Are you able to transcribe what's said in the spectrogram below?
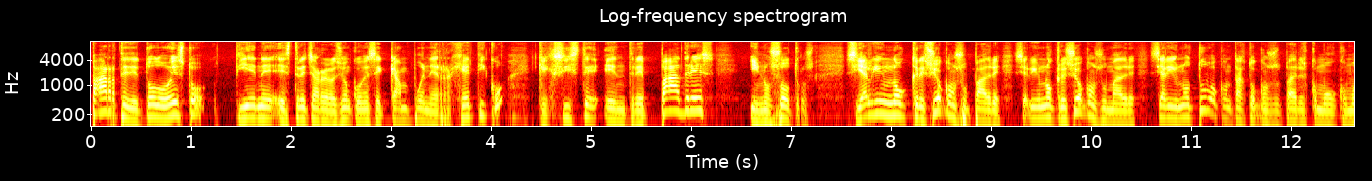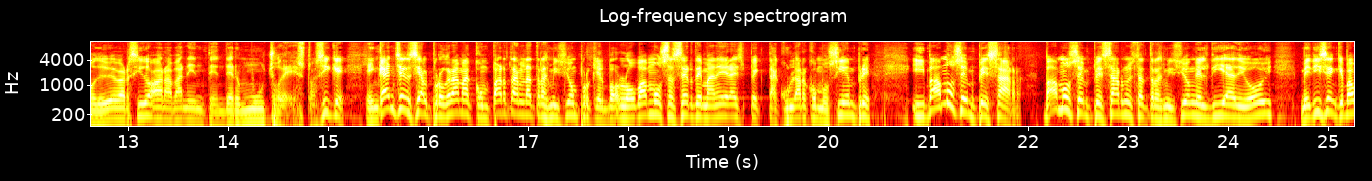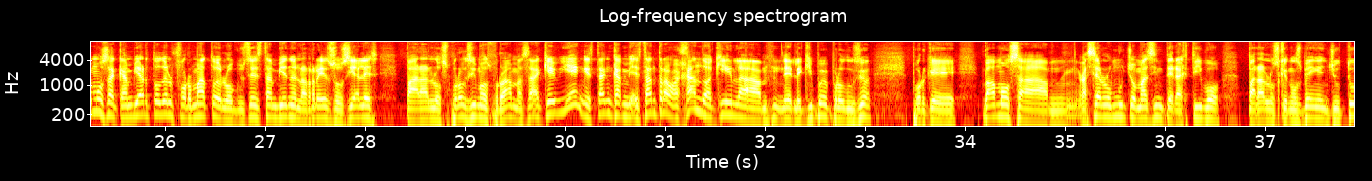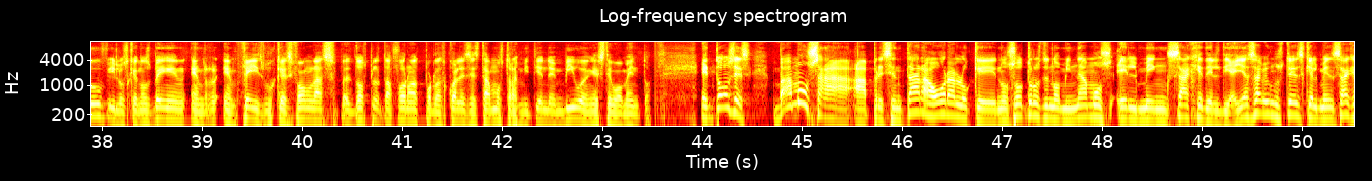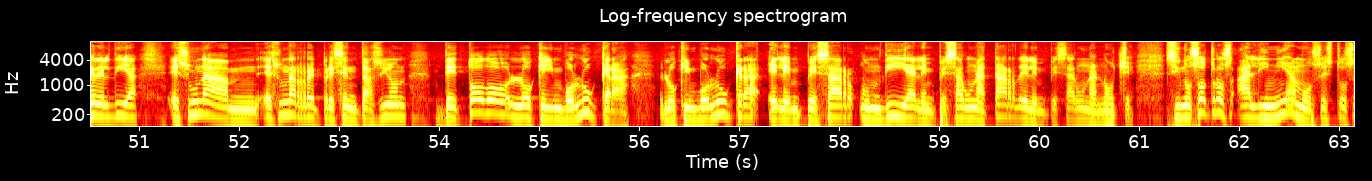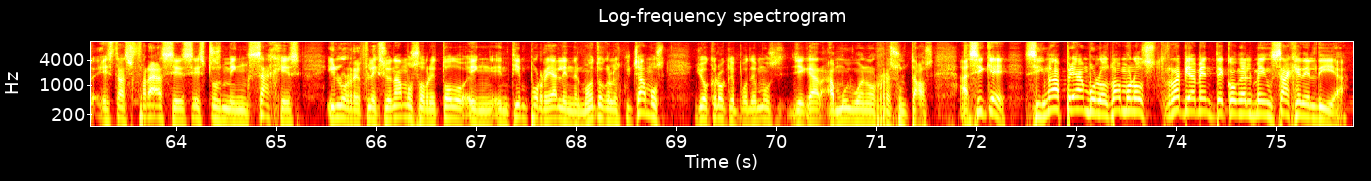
Parte de todo esto tiene estrecha relación con ese campo energético que existe entre padres y nosotros. Si alguien no creció con su padre, si alguien no creció con su madre, si alguien no tuvo contacto con sus padres como, como debe haber sido, ahora van a entender mucho de esto. Así que enganchense al programa, compartan la transmisión porque lo vamos a hacer de manera espectacular como siempre. Y vamos a empezar, vamos a empezar nuestra transmisión el día de hoy. Me dicen que vamos a cambiar todo el formato de lo que ustedes están viendo en las redes sociales para los próximos programas. Ah, qué bien, están, están trabajando aquí en la- el equipo de producción porque vamos a mm, hacerlo mucho más interactivo para los que nos ven en YouTube y los que nos ven en, Facebook, que son las dos plataformas por las cuales estamos transmitiendo en vivo en este momento. Entonces, vamos a, a presentar ahora lo que nosotros denominamos el mensaje del día. Ya saben ustedes que el mensaje del día es una, mm, es una representación de todo lo que involucra, lo que involucra el empezar un día, el empezar una tarde, el empezar una noche. Si nosotros alineamos estos, estas frases, estos mensajes y los reflexionamos sobre todo en, en tiempo real, en el momento que lo escuchamos, yo creo que podemos llegar a muy buenos resultados. Así que, sin más preámbulos, vámonos rápidamente con el mensaje del día.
